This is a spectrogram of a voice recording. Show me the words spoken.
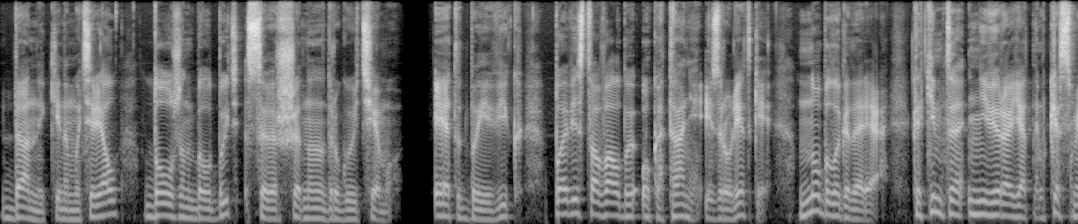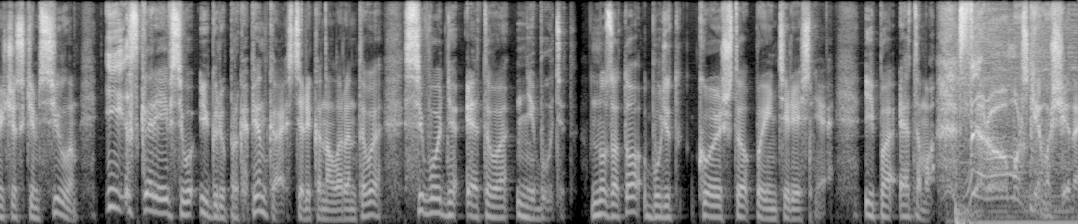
Данный киноматериал должен был быть совершенно на другую тему. Этот боевик повествовал бы о катании из рулетки, но благодаря каким-то невероятным космическим силам и, скорее всего, Игорю Прокопенко с телеканала РЕН-ТВ сегодня этого не будет. Но зато будет кое-что поинтереснее. И поэтому... Здорово, мужские мужчины!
